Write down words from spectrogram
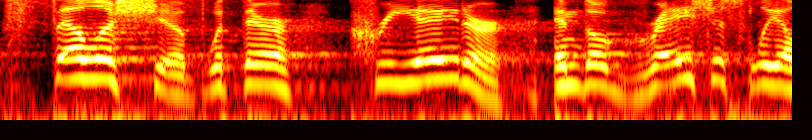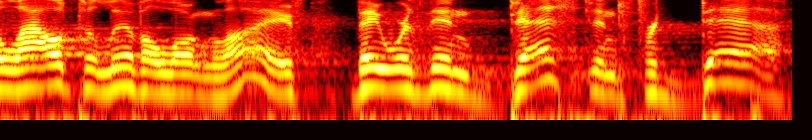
fellowship with their Creator. And though graciously allowed to live a long life, they were then destined for death.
